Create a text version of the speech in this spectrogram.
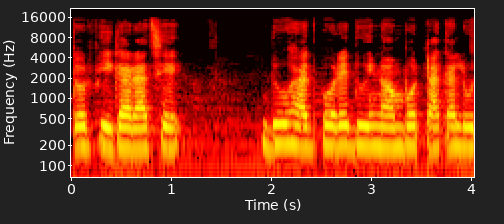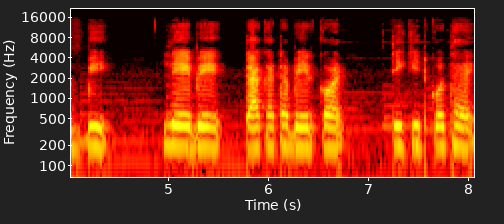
তোর ফিগার আছে। দু হাত ভরে দুই নম্বর টাকা লুটবি। লেবে টাকাটা বের কর। টিকিট কোথায়?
